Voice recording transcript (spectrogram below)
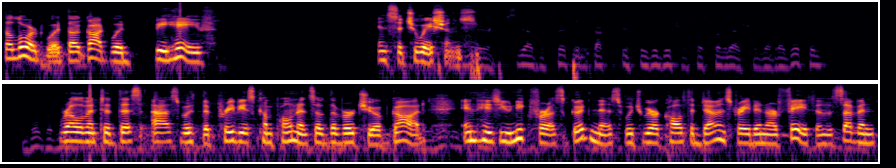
the Lord would, the God would behave in situations. Relevant to this as with the previous components of the virtue of God, in His unique for us goodness, which we are called to demonstrate in our faith, in the seven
